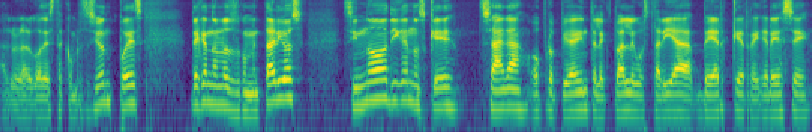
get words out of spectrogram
a lo largo de esta conversación, pues Déjenos en los comentarios. Si no, díganos qué saga o propiedad intelectual le gustaría ver que regrese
